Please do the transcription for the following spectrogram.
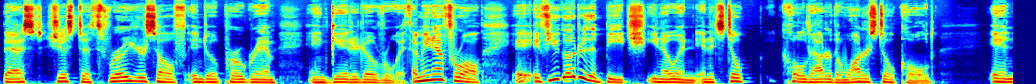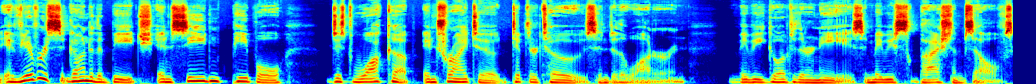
best just to throw yourself into a program and get it over with. I mean, after all, if you go to the beach, you know, and, and it's still cold out or the water's still cold, and have you ever gone to the beach and seen people just walk up and try to dip their toes into the water and maybe go up to their knees and maybe splash themselves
